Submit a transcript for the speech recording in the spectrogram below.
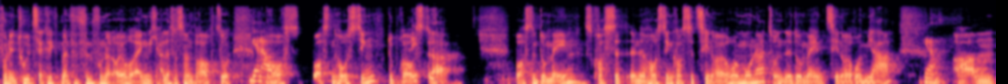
von den Tools her kriegt man für 500 Euro eigentlich alles, was man braucht. So, genau. Du brauchst, brauchst ein Hosting, du brauchst, äh, du brauchst eine Domain. Es kostet, eine Hosting kostet 10 Euro im Monat und eine Domain 10 Euro im Jahr. Ja. Ähm,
